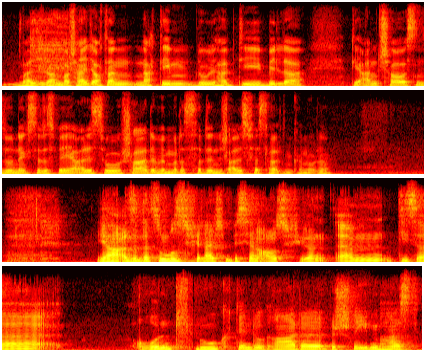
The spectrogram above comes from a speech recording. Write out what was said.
Weil du dann wahrscheinlich auch dann, nachdem du halt die Bilder dir anschaust und so, denkst du, das wäre ja alles so schade, wenn man das hätte nicht alles festhalten können, oder? ja, also dazu muss ich vielleicht ein bisschen ausführen. Ähm, dieser Rundflug, den du gerade beschrieben hast,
